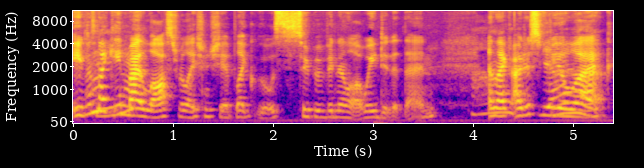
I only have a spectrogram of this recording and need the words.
Even Do like you? in my last relationship, like it was super vanilla. We did it then, and like I just Oh, Yeah. feel like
